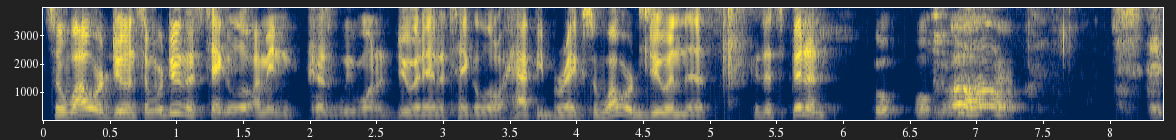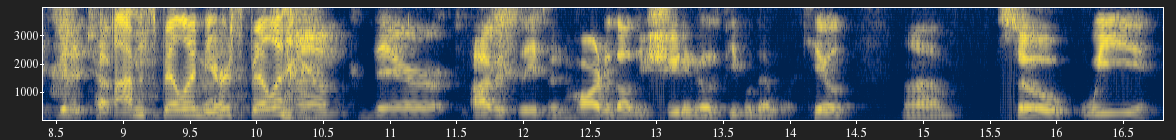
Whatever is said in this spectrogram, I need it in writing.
So while we're doing some, we're doing this take a little. I mean, because we want to do it and to take a little happy break. So while we're doing this, because it's been a oh, oh, oh, it's been a tough. I'm week. spilling. You're spilling. Um, there obviously it's been hard with all these shootings, all those people that were killed. Um, so we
